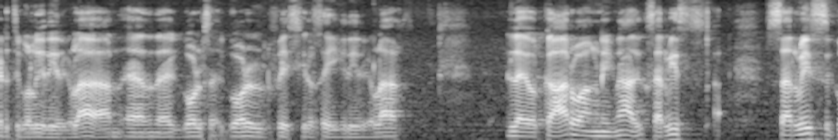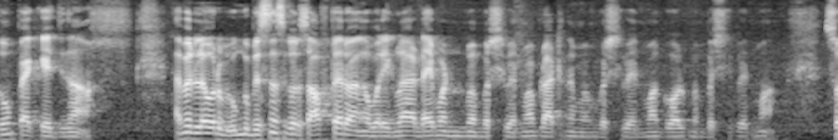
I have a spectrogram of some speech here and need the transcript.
எடுத்துக்கொள்கிறீர்களா அந்த அந்த கோல்ட் கோல்டு ஃபேஷியல் செய்கிறீர்களா? இல்லை ஒரு கார் வாங்குனீங்கன்னா அதுக்கு சர்வீஸ் சர்வீஸுக்கும் பேக்கேஜ் தான். அதுமாதிரி இல்லை ஒரு உங்கள் பிஸ்னஸுக்கு ஒரு சாஃப்ட்வேர் வாங்க போகிறீங்களா டைமண்ட் மெம்பர்ஷிப் வேணுமா? பிளாட்டினம் மெம்பர்ஷிப் வேணுமா? கோல்டு மெம்பர்ஷிப் வேணுமா? ஸோ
